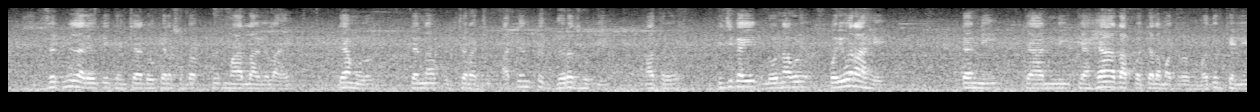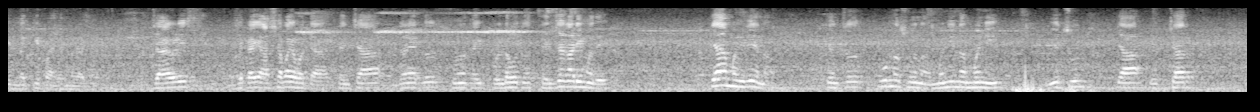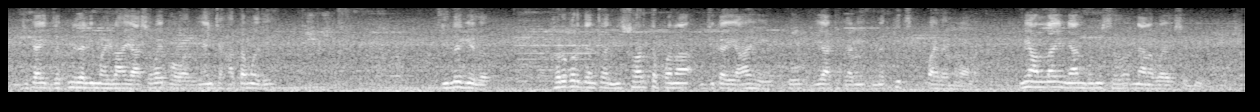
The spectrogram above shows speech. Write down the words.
जखमी झाले होते त्यांच्या डोक्याला सुद्धा खूप मार लागलेला आहे. त्यामुळं त्यांना उपचाराची अत्यंत गरज होती. मात्र तिची काही लोणावळ परिवार आहे त्यांनी त्यांनी त्या ह्या दाम्पत्याला मात्र मदत केली नक्की पाहायला मिळाली. ज्यावेळेस जे काही आशाबाई होत्या त्यांच्या गळ्यातलं सोनं काही पडलं होतं त्यांच्या गाडीमध्ये त्या महिलेनं त्यांचं पूर्ण सोनं मनी न मनी वेचून त्या उपचार जी काही जखमी झाली महिला आहे आशाबाई पवार यांच्या हातामध्ये दिलं गेलं. खरोखर त्यांचा निस्वार्थपणा जी काही आहे तो या ठिकाणी नक्कीच पाहायला मिळाला. मी ऑनलाईन ज्ञानभूमीसह ज्ञानबाई सुद्धा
